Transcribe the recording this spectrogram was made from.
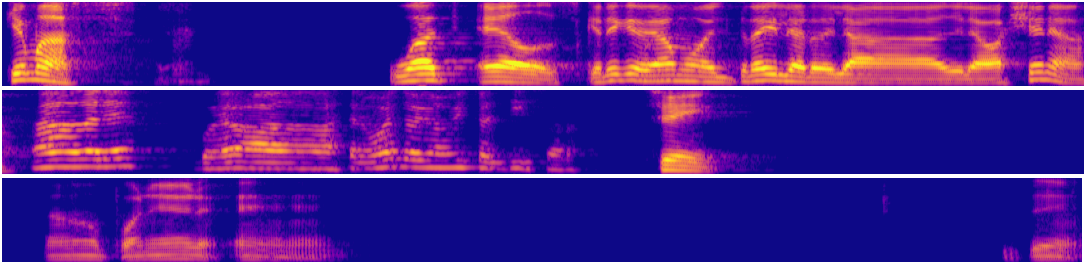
¿Qué más? What else? ¿Querés que veamos el tráiler de la, de la ballena? Ah, dale. Bueno, hasta el momento habíamos visto el teaser. Sí. Vamos a poner eh, The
